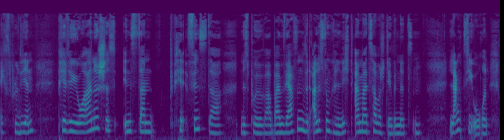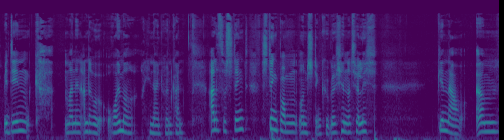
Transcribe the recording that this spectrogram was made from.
explodieren, Perioanisches Instant Finsternispulver. Beim Werfen wird alles dunkel, nicht einmal Zauberstäbe benutzen. Langziehohren, mit denen man in andere Räume hineinhören kann. Alles, was stinkt, Stinkbomben und Stinkkügelchen natürlich. Genau. Ähm,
